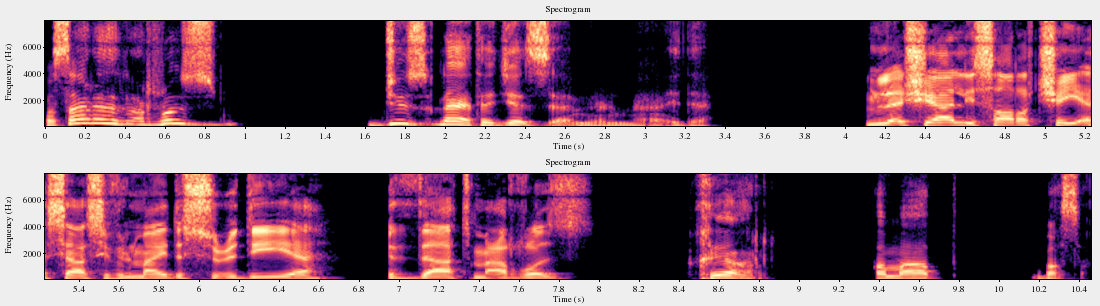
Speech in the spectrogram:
فصار الرز جزء لا يتجزأ من المائدة. من الأشياء اللي صارت شيء أساسي في المائدة السعودية بالذات مع الرز؟ خيار طماط بصل.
